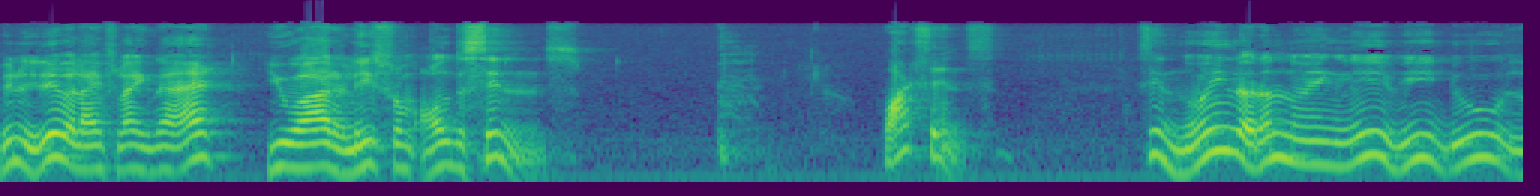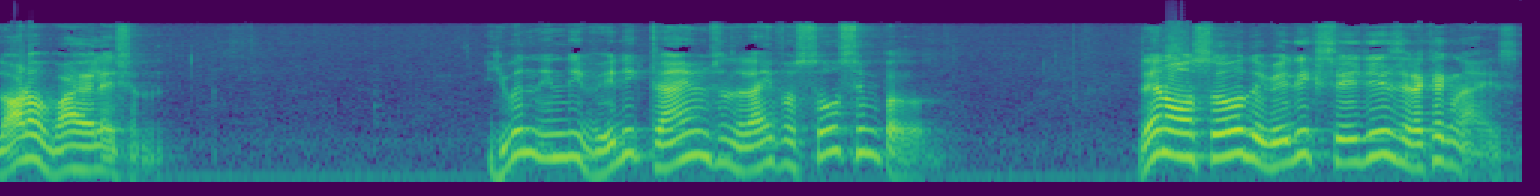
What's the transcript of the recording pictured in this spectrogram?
When you live a life like that, you are released from all the sins. What sins? See, knowingly or unknowingly, we do lot of violation. Even in the Vedic times, when the life was so simple, then also the Vedic sages recognize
